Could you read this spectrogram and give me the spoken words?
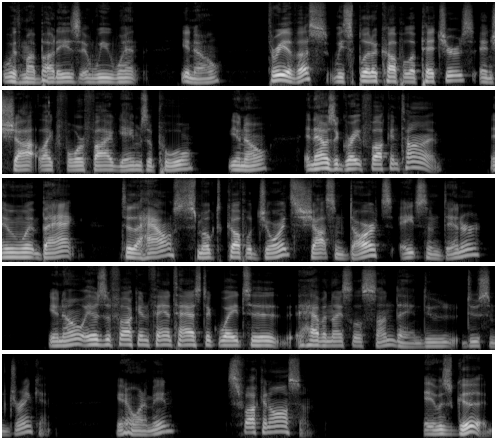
with my buddies and we went, you know, three of us, we split a couple of pitchers and shot like four or five games of pool, you know, and that was a great fucking time. And we went back to the house, smoked a couple joints, shot some darts, ate some dinner, you know, it was a fucking fantastic way to have a nice little Sunday and do do some drinking. You know what I mean? It's fucking awesome. It was good.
